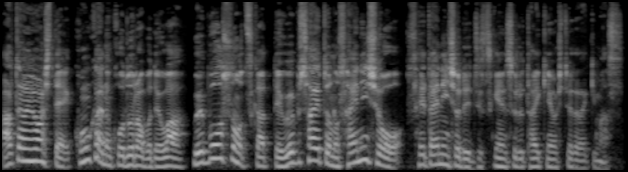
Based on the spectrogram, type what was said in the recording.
改めまして、今回のコードラボでは、WebOS を使ってウェブサイトの再認証を生体認証で実現する体験をしていただきます。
